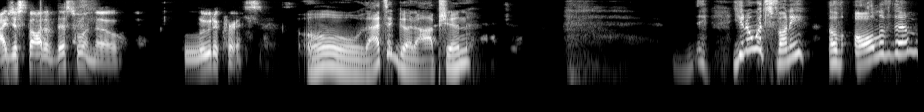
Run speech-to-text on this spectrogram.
I just thought of this one though. Ludacris. Oh, that's a good option. You know what's funny? Of all of them,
